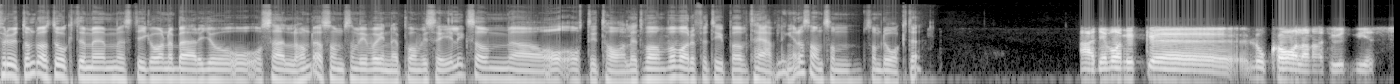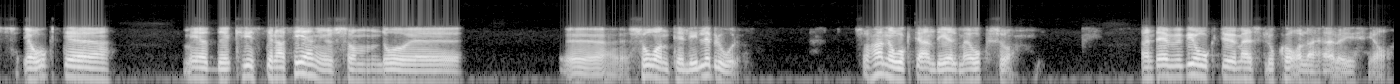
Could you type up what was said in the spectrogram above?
förutom då att du åkte med, med Stig Arneberg och, och, och Sällholm där som, som vi var inne på, om vi säger liksom ja, 80-talet, vad, vad var det för typ av tävlingar och sånt som, som du åkte? Ja, det var mycket eh, lokala naturligtvis. Jag åkte med Christer Asenius som då är eh, son till lillebror. Så han åkte en del med också. Men det, vi åkte ju mest lokala här i ja,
